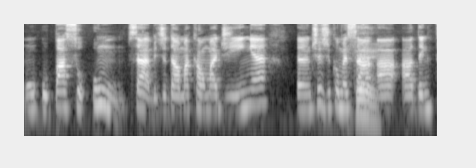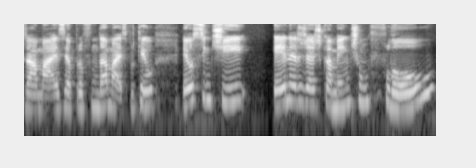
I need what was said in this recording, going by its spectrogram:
um, o passo um, sabe? De dar uma calmadinha antes de começar a, a, adentrar mais e aprofundar mais. Porque eu, eu senti energeticamente um flow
